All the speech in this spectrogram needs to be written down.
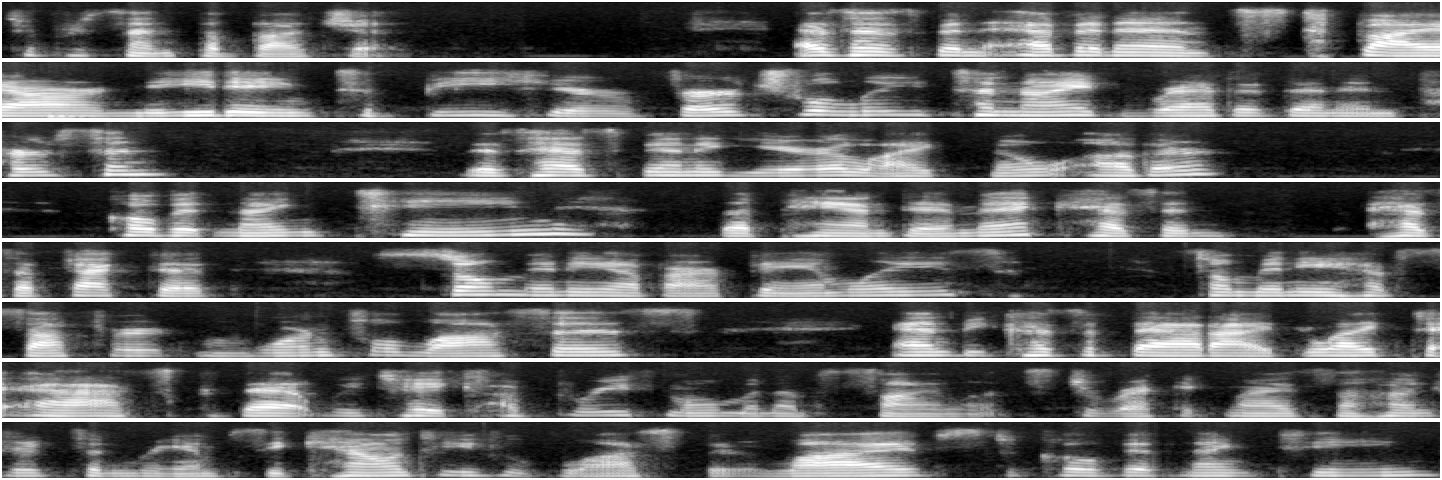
to present the budget. As has been evidenced by our needing to be here virtually tonight rather than in person, this has been a year like no other. COVID-19, the pandemic, has, in- has affected so many of our families. So many have suffered mournful losses. And because of that, I'd like to ask that we take a brief moment of silence to recognize the hundreds in Ramsey County who've lost their lives to COVID-19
